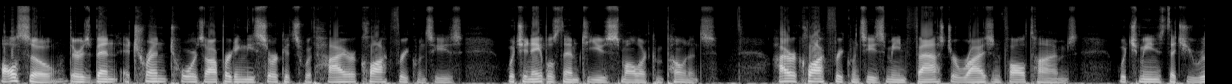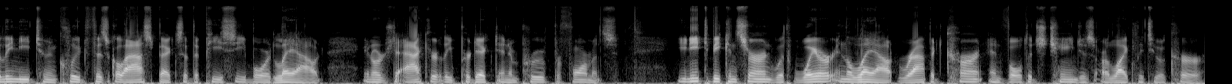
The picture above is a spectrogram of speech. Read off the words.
Also, there has been a trend towards operating these circuits with higher clock frequencies, which enables them to use smaller components. Higher clock frequencies mean faster rise and fall times, which means that you really need to include physical aspects of the PC board layout in order to accurately predict and improve performance. You need to be concerned with where in the layout rapid current and voltage changes are likely to occur.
